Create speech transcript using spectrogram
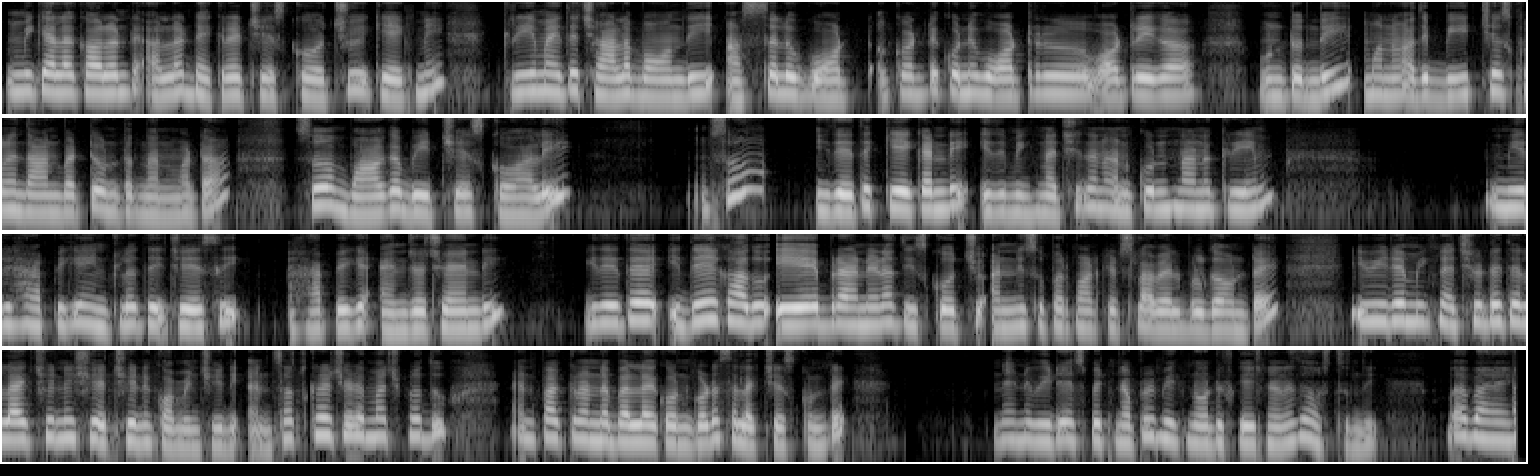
మీకు ఎలా కావాలంటే అలా డెకరేట్ చేసుకోవచ్చు ఈ కేక్ని. క్రీమ్ అయితే చాలా బాగుంది. అస్సలు వాటర్ అంటే కొన్ని వాటర్ వాటరీగా ఉంటుంది. మనం అది బీట్ చేసుకునే దాన్ని బట్టి ఉంటుంది అనమాట సో బాగా బీట్ చేసుకోవాలి. సో ఇదైతే కేక్ అండి. ఇది మీకు నచ్చిందని అనుకుంటున్నాను క్రీమ్. మీరు హ్యాపీగా ఇంట్లో చేసి హ్యాపీగా ఎంజాయ్ చేయండి. ఇదైతే ఇదే కాదు ఏ బ్రాండ్ అయినా తీసుకోవచ్చు. అన్ని సూపర్ మార్కెట్స్లో అవైలబుల్గా ఉంటాయి. ఈ వీడియో మీకు నచ్చినట్టయితే లైక్ చేయండి షేర్ చేయండి కామెంట్ చేయండి. అండ్ సబ్స్క్రైబ్ చేయడం మర్చిపోద్దు అండ్ పక్కన ఉన్న బెల్ ఐకాన్ కూడా సెలెక్ట్ చేసుకుంటే నేను వీడియోస్ పెట్టినప్పుడు మీకు నోటిఫికేషన్ అనేది వస్తుంది. Bye bye.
